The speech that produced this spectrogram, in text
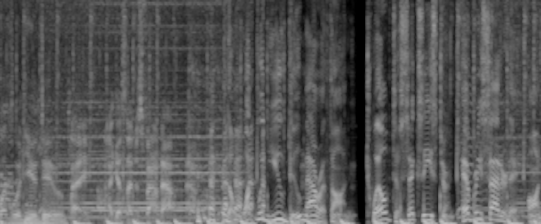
What would you do? Hey, I guess I just found out. the What Would You Do Marathon, 12 to 6 Eastern, every Saturday on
